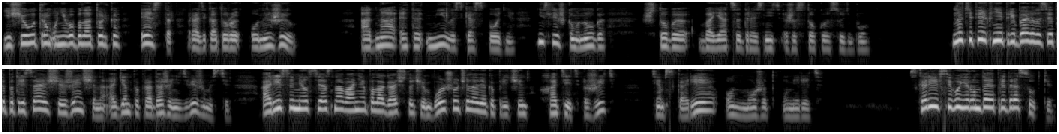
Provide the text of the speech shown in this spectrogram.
Еще утром у него была только Эстер, ради которой он и жил. Одна — это милость Господня, не слишком много, чтобы бояться дразнить жестокую судьбу. Но теперь к ней прибавилась эта потрясающая женщина, агент по продаже недвижимости. Арис имел все основания полагать, что чем больше у человека причин хотеть жить, тем скорее он может умереть. Скорее всего, ерунда и предрассудки.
